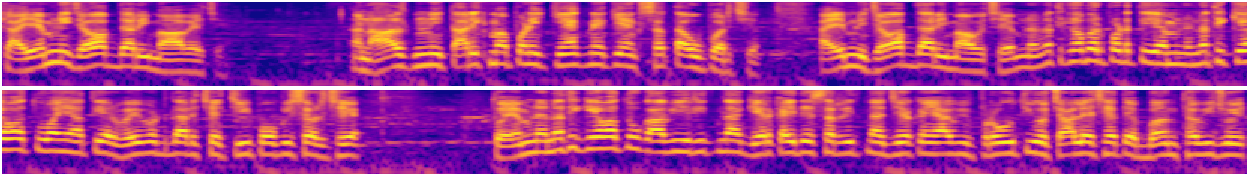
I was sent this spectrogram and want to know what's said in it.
કે આ એમની જવાબદારીમાં આવે છે. અને હાલની તારીખમાં પણ એ ક્યાંક ને ક્યાંક સત્તા ઉપર છે. આ એમની જવાબદારીમાં આવે છે. એમને નથી ખબર પડતી, એમને નથી કહેવાતું અહીંયા અત્યારે વહીવટદાર છે, ચીફ ઓફિસર છે. તો એમને નથી કહેવાતું કે આવી રીતના ગેરકાયદેસર રીતના જે કંઈ આવી પ્રવૃત્તિઓ ચાલે છે તે બંધ થવી જોઈએ.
